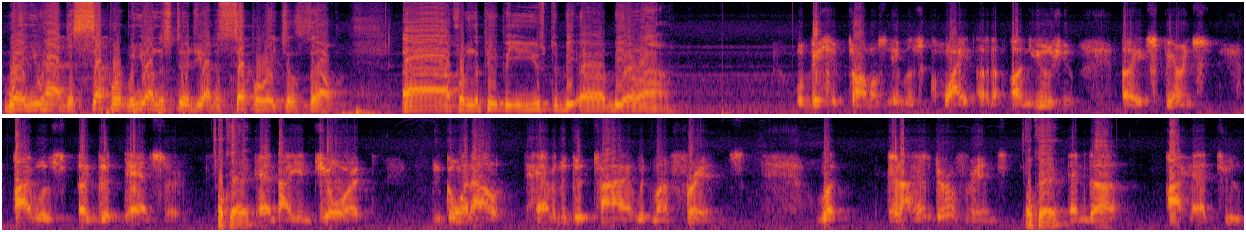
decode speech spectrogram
when you had to separate? When you understood you had to separate yourself uh, from the people you used to be uh, be around? Well, Bishop Thomas, it was quite an unusual uh, experience. I was a good dancer, Okay. and I enjoyed going out, having a good time with my friends. But and I had girlfriends, Okay. and uh, I had to.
